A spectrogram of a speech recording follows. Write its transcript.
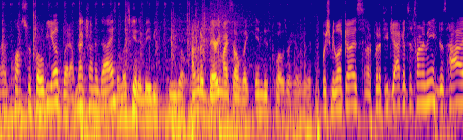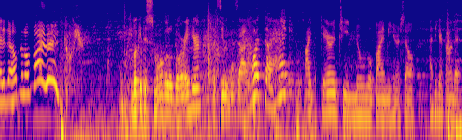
I have claustrophobia, but I'm not trying to die. So let's get it, baby. Here you go. I'm gonna bury myself like in this clothes right here. Look at this. Wish me luck, guys. I'm gonna put a few jackets in front of me and just hide and I hope they don't find me. Come over here. Look at this small little door right here. Let's see what's inside. What the heck? I guarantee no one will find me here, so I think I found it.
